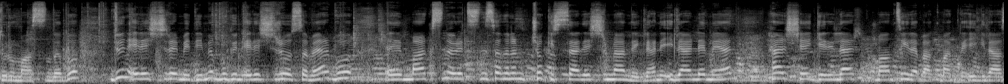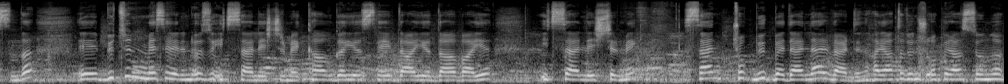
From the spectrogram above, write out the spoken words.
durum aslında bu. Dün eleştiremediğimi bugün eleştiriyorsam eğer bu e, Marx'ın öğretisini sanırım çok içselleştirmemle ilgili. Hani ilerlemeyen her şey geriler mantığıyla bakmakla ilgili aslında. E, bütün meselelerin özü içselleştirmek, kavgayı, sevdayı, davayı içselleştirmek. Sen çok büyük bedeller verdin. Hayata dönüş operasyonu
